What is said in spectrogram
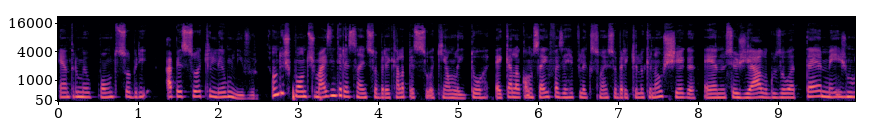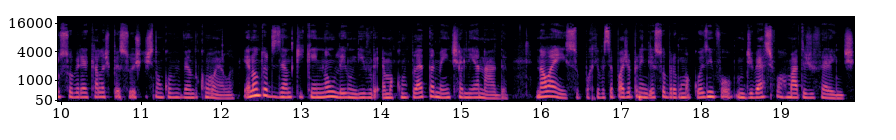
entra o meu ponto sobre a pessoa que lê um livro. Um dos pontos mais interessantes sobre aquela pessoa que é um leitor é que ela consegue fazer reflexões sobre aquilo que não chega é, nos seus diálogos ou até mesmo sobre aquelas pessoas que estão convivendo com ela. Eu não estou dizendo que quem não lê um livro é uma completamente alienada. Não é isso, porque você pode aprender sobre alguma coisa em, em diversos formatos diferentes.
